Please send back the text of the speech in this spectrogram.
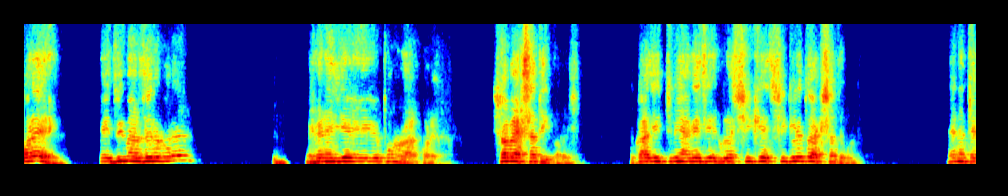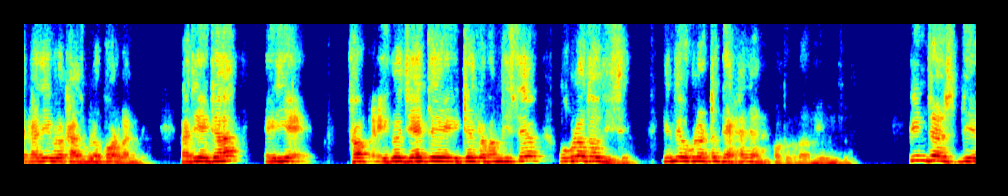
করে? এই দুই মাস ধরে করে? এখানে যে পনেরো করে। সব একসাথেই করে। কাজে, তুমি আগে এগুলো শিখে, শিখলে তো একসাথে করবে তাই না? কাজে এগুলো কাজগুলো কর লাগবে কাজে এটা এই সব এগুলো যেহেতু এটা যখন দিছে, ওগুলোতেও দিছে। কিন্তু ওগুলো একটা দেখা যায় না কতগুলো ভিউ হইছে প্রিন্টারেস্ট দিয়ে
